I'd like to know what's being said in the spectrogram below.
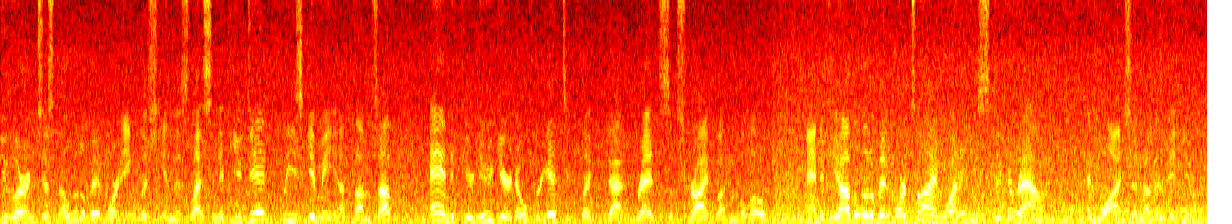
you learned just a little bit more English in this lesson. If you did, please give me a thumbs up. And if you're new here, don't forget to click that red subscribe button below. And if you have a little bit more time, why don't you stick around and watch another video.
